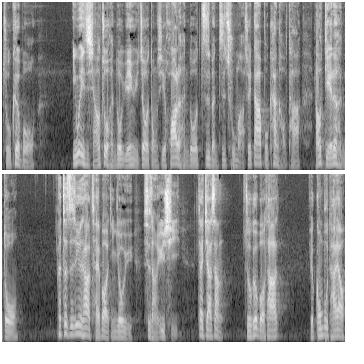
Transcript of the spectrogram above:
祖克伯，因为一直想要做很多元宇宙的东西，花了很多资本支出嘛，所以大家不看好他，然后跌了很多。那这次是因为他的财报已经优于市场预期。再加上祖克伯他有公布他要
